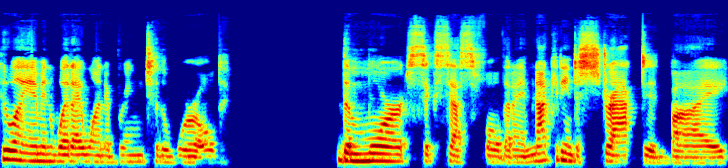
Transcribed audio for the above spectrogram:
who I am and what I want to bring to the world, the more successful that I am. Not getting distracted by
